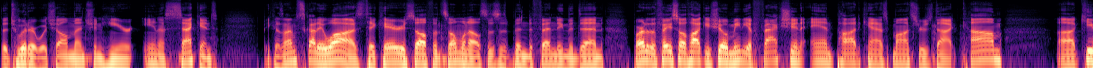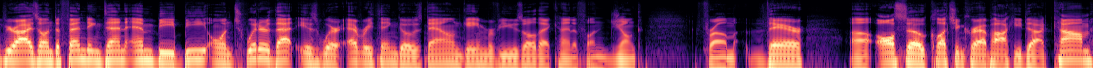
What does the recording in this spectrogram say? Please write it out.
the Twitter, which I'll mention here in a second. Because I'm Scotty Wazz. Take care of yourself and someone else. This has been Defending the Den, part of the Face Off Hockey Show Media Faction and PodcastMonsters.com. Uh, keep your eyes on Defending Den MBB on Twitter. That is where everything goes down game reviews, all that kind of fun junk from there. Uh, also, clutchandcrabhockey.com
